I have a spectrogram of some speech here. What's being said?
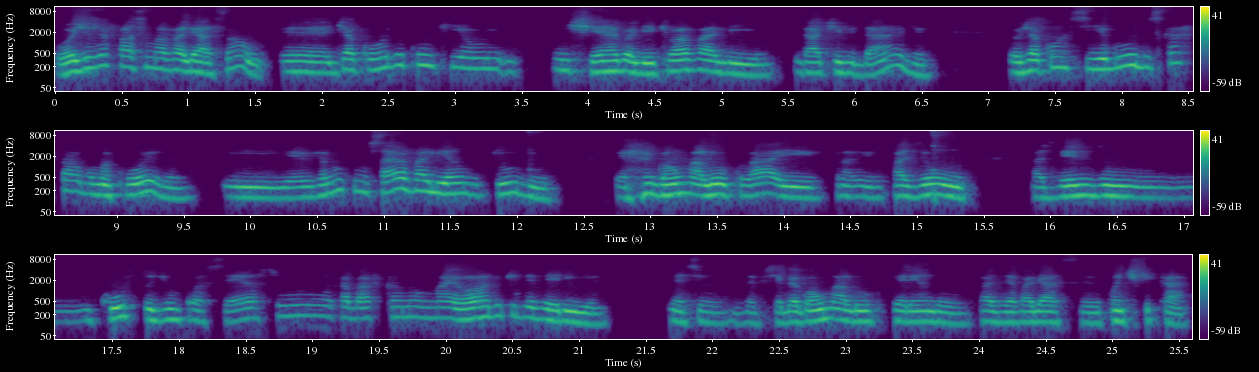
Hoje eu já faço uma avaliação é, de acordo com o que eu enxergo ali, que eu avalio da atividade, eu já consigo descartar alguma coisa e eu já não, não saio avaliando tudo é, igual um maluco lá e, e fazer um, às vezes, um, um, custo de um processo acabar ficando maior do que deveria. Né? Se, chega igual um maluco querendo fazer avaliação, quantificar.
